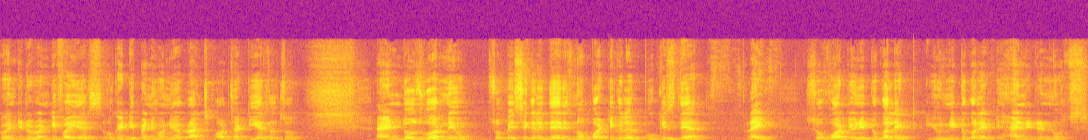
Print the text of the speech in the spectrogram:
20 to 25 years okay depending on your branch or 30 years also. And those who are new so basically there is no particular book is there right? So what you need to collect you need to collect handwritten notes.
